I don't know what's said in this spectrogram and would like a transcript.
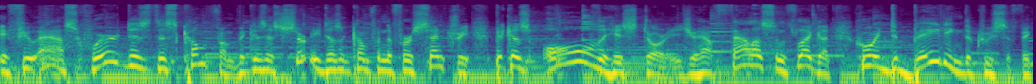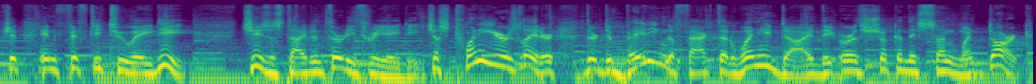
if you ask, where does this come from? Because it certainly doesn't come from the first century, because all the historians, you have Thallus and Phlegon, who are debating the crucifixion in 52 AD. Jesus died in 33 AD. Just 20 years later, they're debating the fact that when he died, the earth shook and the sun went dark,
